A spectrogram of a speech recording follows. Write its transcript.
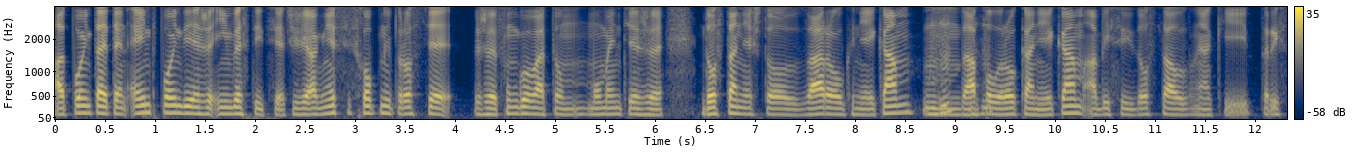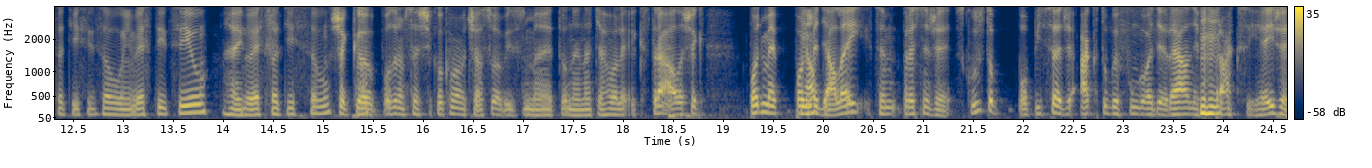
ale pointa je ten endpoint je, že investícia. Čiže ak nie si schopný proste že fungovať v tom momente, že dostaneš to za rok niekam, mm-hmm, za pol roka niekam, aby si dostal nejaký 300 tisícovú investíciu, Hej. 200 tisícovú. Však no. pozriem sa ešte, koľko máme času, aby sme to nenaťahovali extra, ale však poďme, poďme no. ďalej. Chcem presne, že skús to popísať, že ak to bude fungovať reálne v mm-hmm. praxi, hej, že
